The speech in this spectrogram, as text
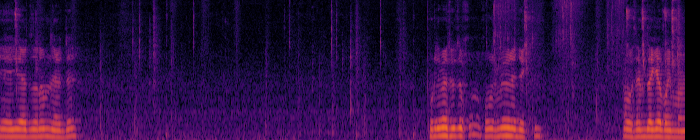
Ee, yerde adam nerede? Burada ben sözde ko- konuşmayı öğrenecektim. Ama sen bir daha gel bakayım bana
